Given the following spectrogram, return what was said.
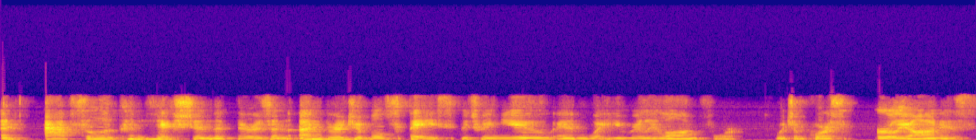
an absolute conviction that there is an unbridgeable space between you and what you really long for which of course early on is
